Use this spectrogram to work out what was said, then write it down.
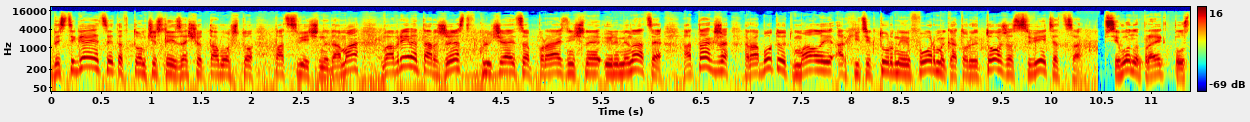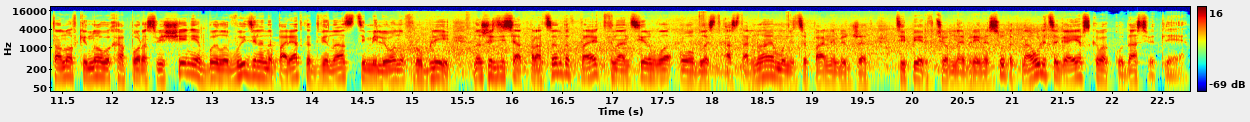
Достигается это в том числе и за счет того, что подсвечены дома, во время торжеств включается праздничная иллюминация, а также работают малые архитектурные формы, которые тоже светятся. Всего на проект по установке новых опор освещения было выделено порядка 12 миллионов рублей. На 60% проект финансировала область, остальное – муниципальный бюджет. Теперь в темное время суток на улице Гаевского куда светлее.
